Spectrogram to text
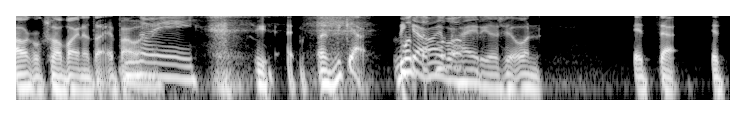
alkoiko sua vainota epäonni? no ei. Mikä, mikä Mutta- mutta, aivohäiriö se on, että, että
